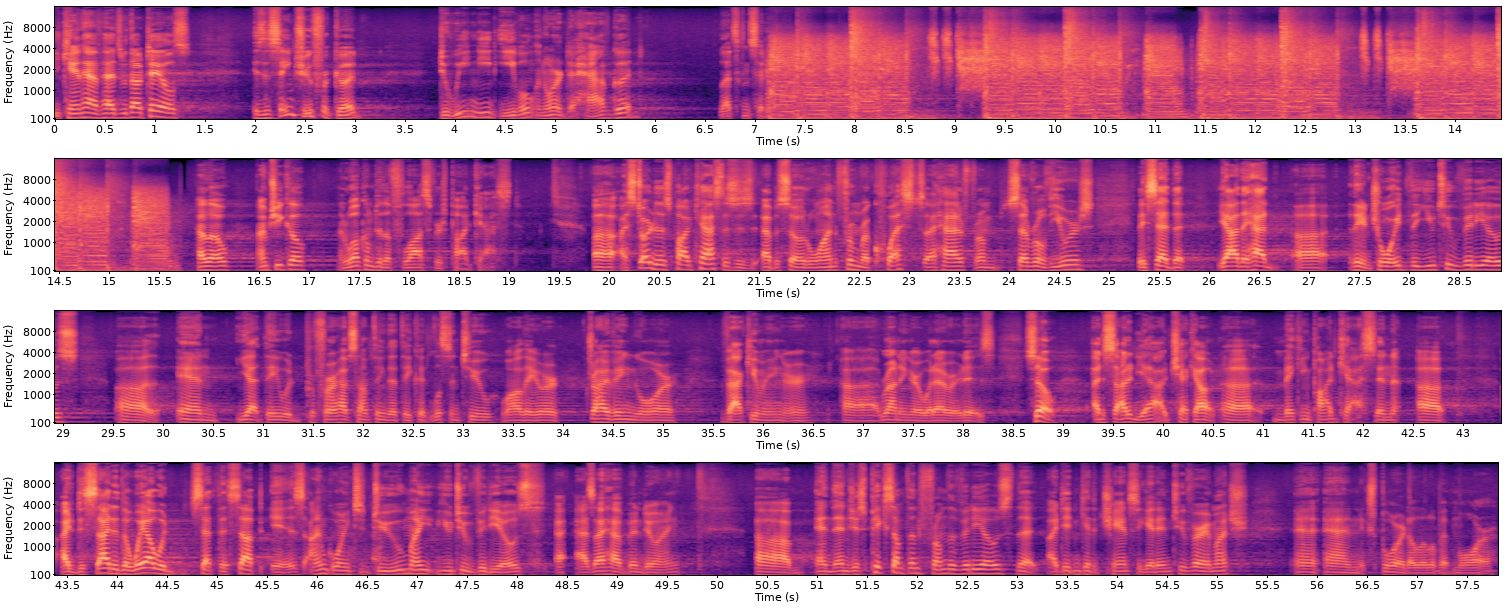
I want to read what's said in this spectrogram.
You can't have heads without tails. Is the same true for good? Do we need evil in order to have good? Let's consider. Hello, I'm Chico, and welcome to the Philosopher's Podcast. Uh, I started this podcast, this is episode one, from requests I had from several viewers. They said that, yeah, they had, uh, they enjoyed the YouTube videos, uh, and yet they would prefer have something that they could listen to while they were driving or vacuuming or uh, running or whatever it is. So I decided, yeah, I'd check out uh, making podcasts. And uh, I decided the way I would set this up is I'm going to do my YouTube videos as I have been doing, um, and then just pick something from the videos that I didn't get a chance to get into very much and, and explore it a little bit more.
